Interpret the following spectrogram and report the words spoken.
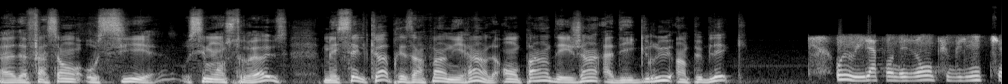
euh, de façon aussi aussi monstrueuse. Mais c'est le cas présentement en Iran. On pend des gens à des grues en public. Oui, oui, la pendaison publique,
